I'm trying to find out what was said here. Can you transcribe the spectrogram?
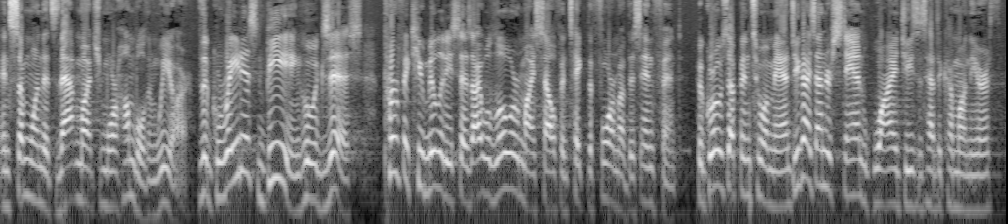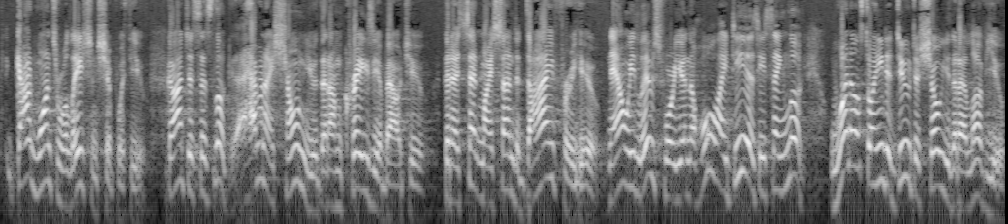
in someone that's that much more humble than we are. The greatest being who exists, perfect humility, says, I will lower myself and take the form of this infant who grows up into a man. Do you guys understand why Jesus had to come on the earth? God wants a relationship with you. God just says, Look, haven't I shown you that I'm crazy about you? that I sent my son to die for you. Now he lives for you. And the whole idea is he's saying, Look, what else do I need to do to show you that I love you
